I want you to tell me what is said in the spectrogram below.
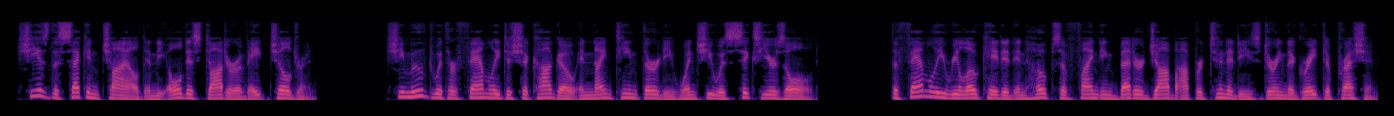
She is the second child and the oldest daughter of eight children. She moved with her family to Chicago in 1930 when she was six years old. The family relocated in hopes of finding better job opportunities during the Great Depression.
